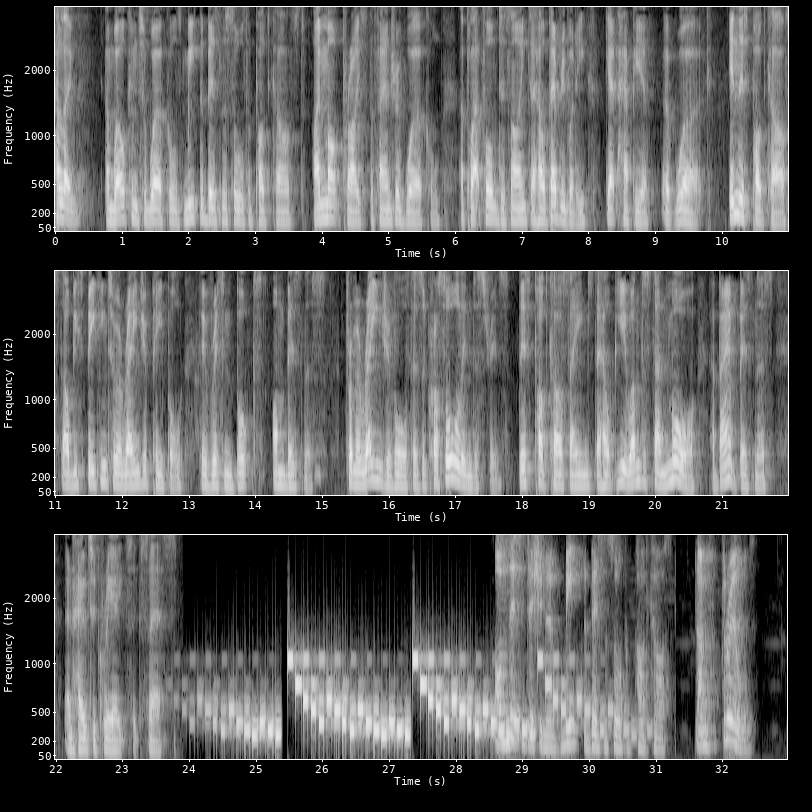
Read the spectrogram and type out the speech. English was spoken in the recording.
Hello, and welcome to Workl's Meet the Business Author podcast. I'm Mark Price, the founder of Workle, a platform designed to help everybody get happier at work. In this podcast, I'll be speaking to a range of people who've written books on business. From a range of authors across all industries, this podcast aims to help you understand more about business and how to create success. On this edition of Meet the Business Author podcast, I'm thrilled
